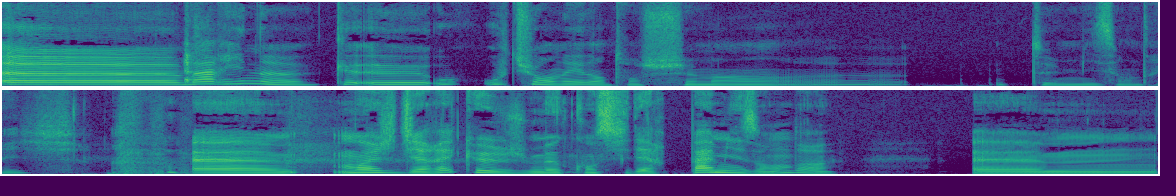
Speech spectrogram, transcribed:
Euh, Marine, que- euh, où, où tu en es dans ton chemin de misandrie? Euh, moi, je dirais que je me considère pas misandre. Euh,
